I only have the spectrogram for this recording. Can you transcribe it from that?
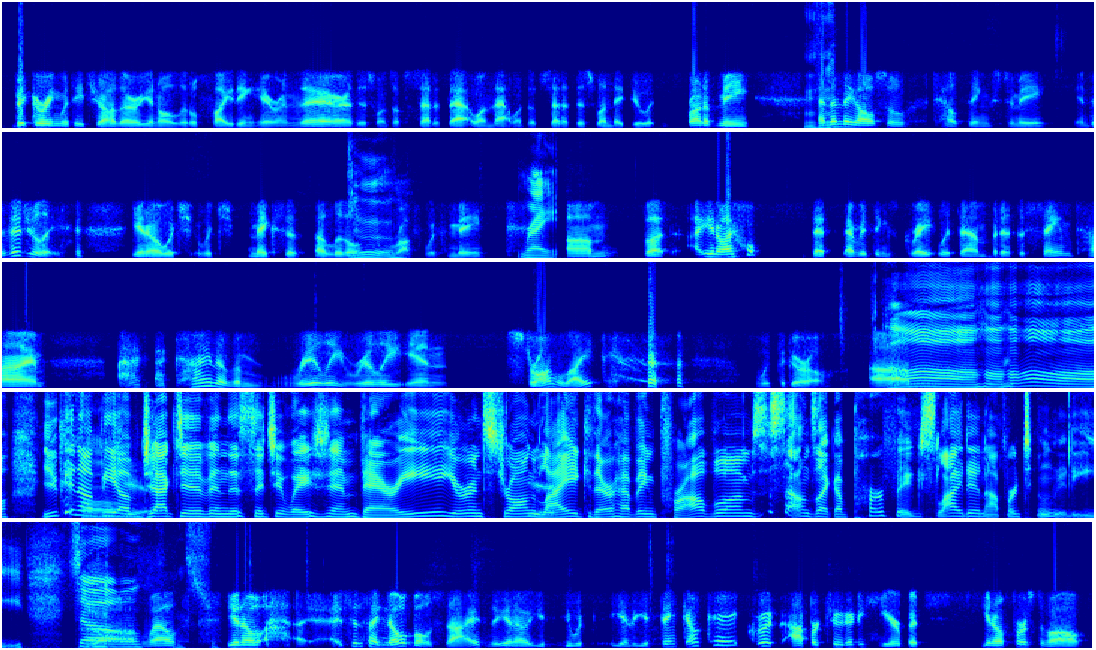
bickering with each other, you know, a little fighting here and there. This one's upset at that one, that one's upset at this one. They do it in front of me. Mhm. And then they also tell things to me individually, you know, which which makes it a little Ooh. rough with me. Right. Um, but you know, I hope that everything's great with them. But at the same time, I, I kind of am really, really in strong like with the girl. Um, oh, ho, ho. you cannot be Oh. objective in this situation, Barry. You're in strong Yeah. like. They're having problems. This sounds like a perfect slide in opportunity. So, Uh, well, you know, I- since I know both sides, you know, you you would you know you think, okay, good opportunity here, but you know, first of all,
